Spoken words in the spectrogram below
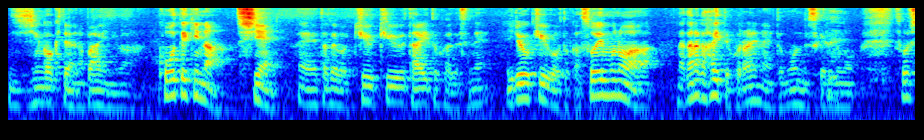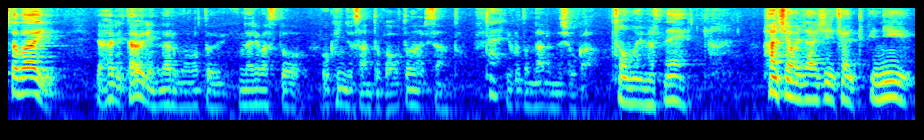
地震が起きたような場合には公的な支援、えー、例えば救急隊とかですね医療救護とかそういうものはなかなか入ってこられないと思うんですけれども、そうした場合やはり頼りになるものとなりますとご近所さんとかお隣さんということになるんでしょうか、はい、そう思いますね。阪神・淡路大震災の時に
